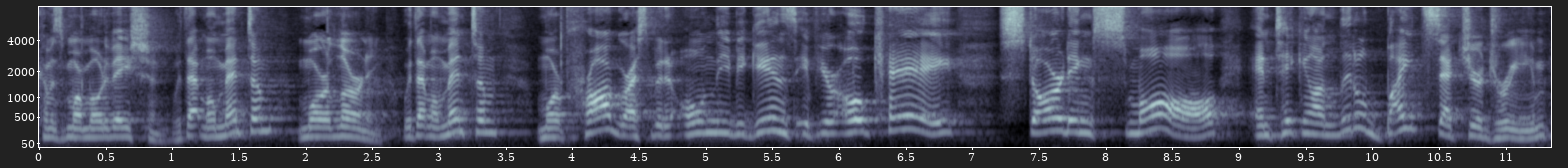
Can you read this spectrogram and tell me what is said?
comes more motivation. With that momentum, more learning. With that momentum, more progress, but it only begins if you're okay starting small and taking on little bites at your dream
